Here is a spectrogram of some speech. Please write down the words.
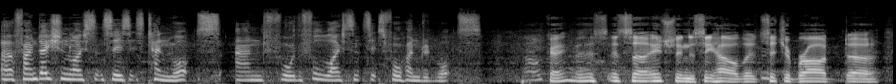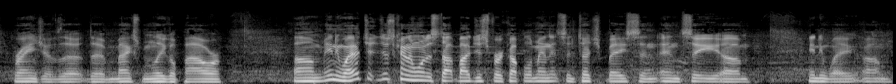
Uh, foundation licenses, it's 10 watts, and for the full license, it's 400 watts. Okay, it's, it's uh, interesting to see how the, such a broad uh, range of the, the maximum legal power. Um, anyway, I just kind of want to stop by just for a couple of minutes and touch base and and see. Um, anyway, um,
